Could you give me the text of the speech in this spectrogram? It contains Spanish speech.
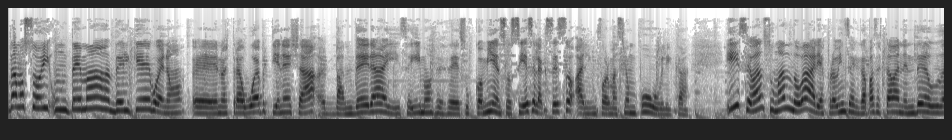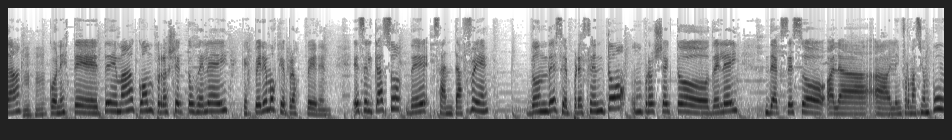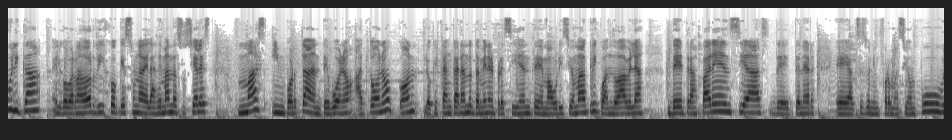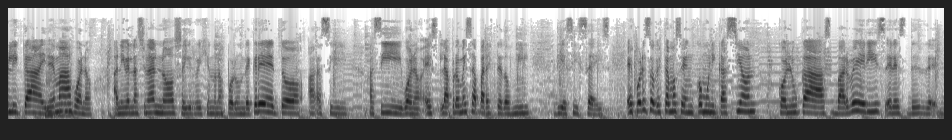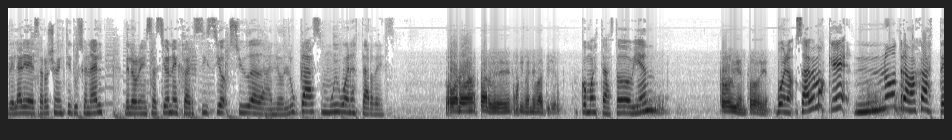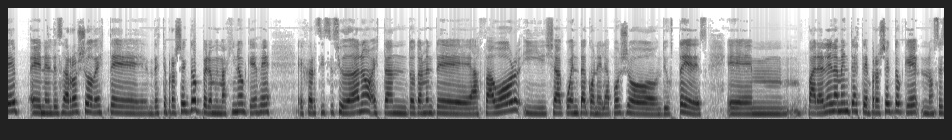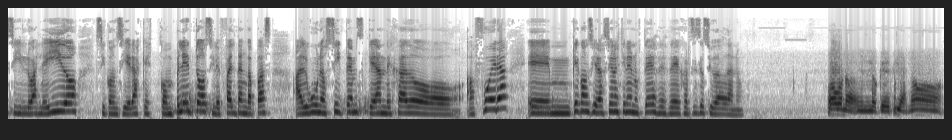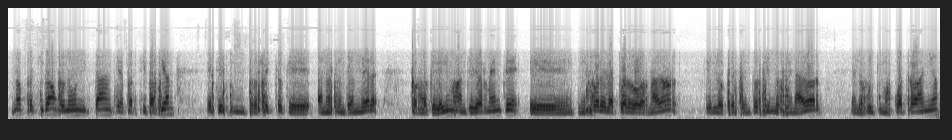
tocamos hoy un tema del que, bueno, eh, nuestra web tiene ya bandera y seguimos desde sus comienzos, y es el acceso a la información pública. Y se van sumando varias provincias que capaz estaban en deuda con este tema, con proyectos de ley que esperemos que prosperen. Es el caso de Santa Fe, donde se presentó un proyecto de ley de acceso a la, a la información pública. El gobernador dijo que es una de las demandas sociales más importantes, bueno, a tono con lo que está encarando también el presidente Mauricio Macri cuando habla de transparencias, de tener eh, acceso a la información pública y demás. Bueno, a nivel nacional no seguir rigiéndonos por un decreto, así, así, bueno, es la promesa para este 2016. Es por eso que estamos en comunicación con Lucas Barberis, él es del área de desarrollo institucional de la organización Ejercicio Ciudadano. Lucas, muy buenas tardes. Hola, buenas tardes, Jiménez Matías. ¿Cómo estás? ¿Todo bien? Todo bien, todo bien. Bueno, sabemos que no trabajaste en el desarrollo de este, de este proyecto, pero me imagino que es de Ejercicio Ciudadano están totalmente a favor y ya cuenta con el apoyo de ustedes. Em, paralelamente a este proyecto que no sé si lo has leído, si consideras que es completo, si le faltan capaz algunos ítems que han dejado afuera, em, ¿qué consideraciones tienen ustedes desde Ejercicio Ciudadano? No, bueno, en lo que decías, no, no participamos con una instancia de participación. Este es un proyecto que, a nuestro entender, por lo que leímos anteriormente, eh, mejora el actual gobernador, que lo presentó siendo senador en los últimos cuatro años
